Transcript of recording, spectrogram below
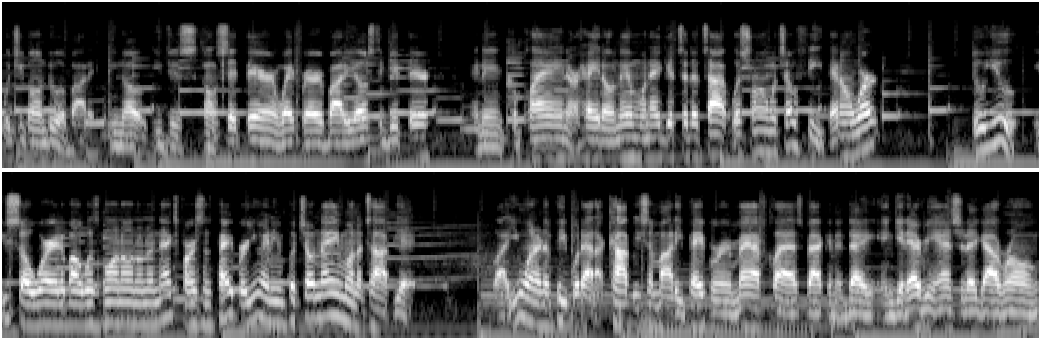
what you gonna do about it? You know, you just gonna sit there and wait for everybody else to get there and then complain or hate on them when they get to the top. What's wrong with your feet? They don't work? Do you? You so worried about what's going on on the next person's paper, you ain't even put your name on the top yet. Like you one of the people that I copy somebody paper in math class back in the day and get every answer they got wrong,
